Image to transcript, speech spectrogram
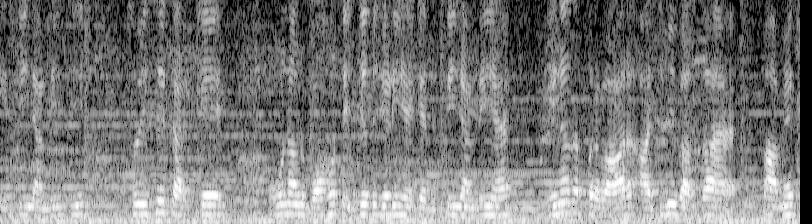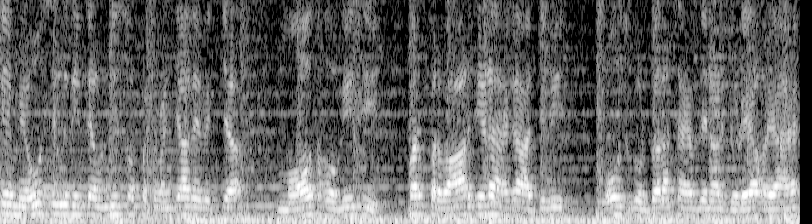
ਕੀਤੀ ਜਾਂਦੀ ਸੀ। ਸੋ ਇਸੇ ਕਰਕੇ ਉਹਨਾਂ ਨੂੰ ਬਹੁਤ ਇੱਜ਼ਤ ਜਿਹੜੀ ਹੈਗੀ ਆ ਦਿੱਤੀ ਜਾਂਦੀ ਹੈ। ਇਹਨਾਂ ਦਾ ਪਰਿਵਾਰ ਅੱਜ ਵੀ ਵਸਦਾ ਹੈ। ਭਾਵੇਂ ਕਿ ਮਿਓ ਸਿੰਘ ਦੀ ਤੇ 1955 ਦੇ ਵਿੱਚ ਮੌਤ ਹੋ ਗਈ ਸੀ, ਪਰ ਪਰਿਵਾਰ ਜਿਹੜਾ ਹੈਗਾ ਅੱਜ ਵੀ ਉਸ ਗੁਰਦੁਆਰਾ ਸਾਹਿਬ ਦੇ ਨਾਲ ਜੁੜਿਆ ਹੋਇਆ ਹੈ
